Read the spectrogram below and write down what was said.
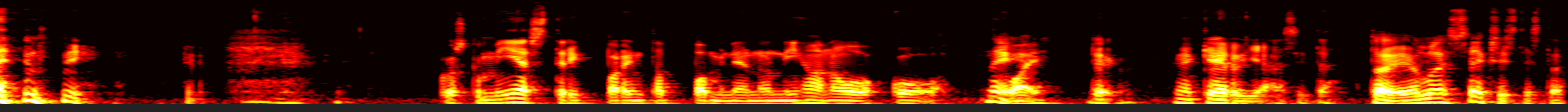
niin. Koska miestripparin tappaminen on ihan ok, Niin, vai? ne, ne kerjää sitä. Toi ei ole edes seksististä.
